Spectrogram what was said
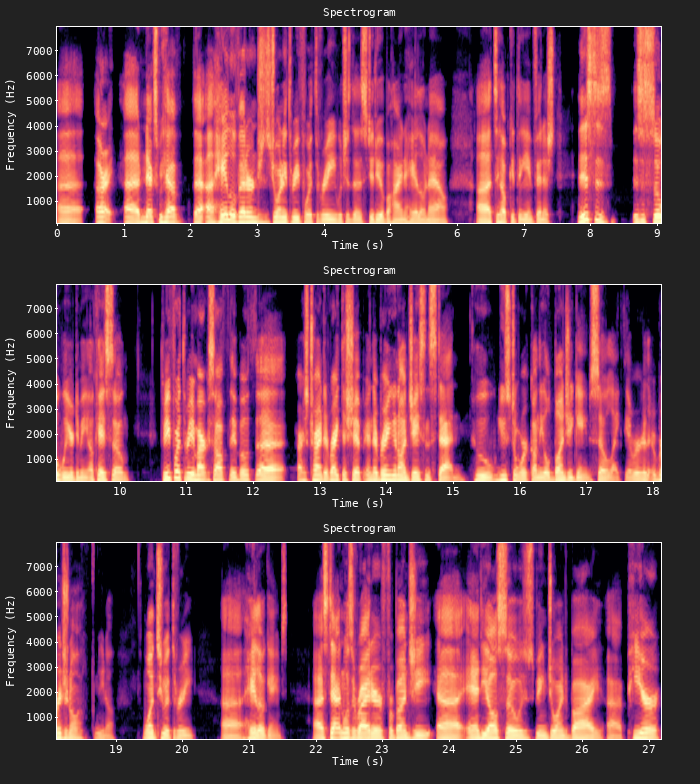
Uh, all right. Uh, next, we have the uh, Halo veterans joining 343, which is the studio behind Halo now, uh, to help get the game finished. This is this is so weird to me. Okay, so 343 and Microsoft, they both uh, are trying to right the ship, and they're bringing on Jason Staten, who used to work on the old Bungie games, so like the original, you know, one, two, or three uh, Halo games. Uh, Staten was a writer for Bungie, uh, and he also is being joined by uh, Pierre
